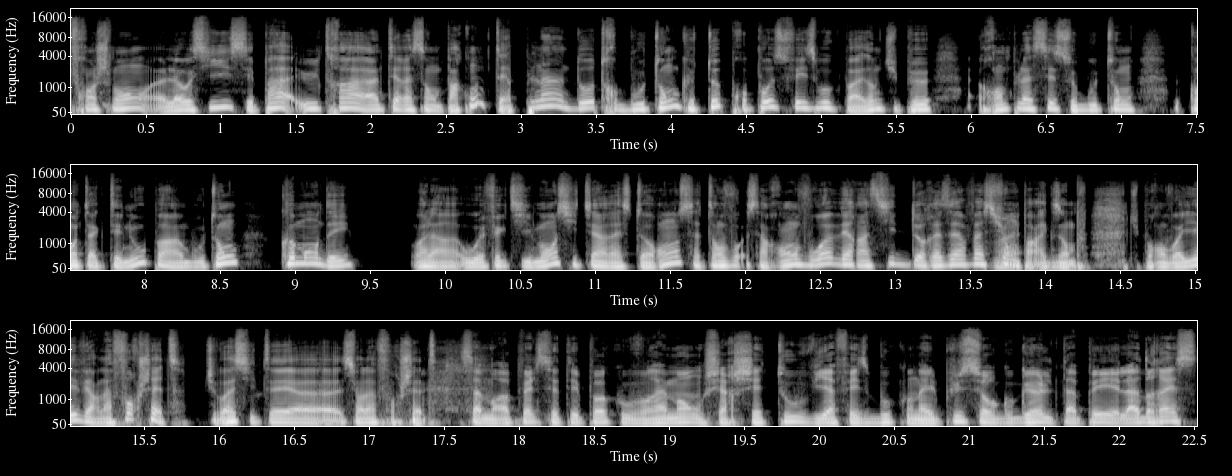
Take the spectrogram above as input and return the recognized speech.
franchement, là aussi, c'est pas ultra intéressant. Par contre, tu as plein d'autres boutons que te propose Facebook. Par exemple, tu peux remplacer ce bouton contactez-nous par un bouton commander. Voilà, ou effectivement, si tu es un restaurant, ça t'envoie, ça renvoie vers un site de réservation, Ouais. par exemple. Tu peux renvoyer vers la fourchette. Tu vois, si tu es sur la fourchette. Ça me rappelle cette époque où vraiment on cherchait tout via Facebook. On allait plus sur Google taper l'adresse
